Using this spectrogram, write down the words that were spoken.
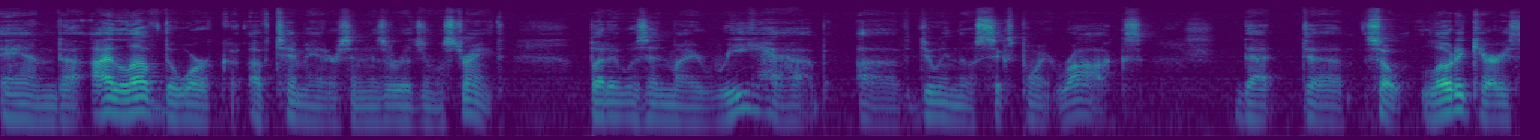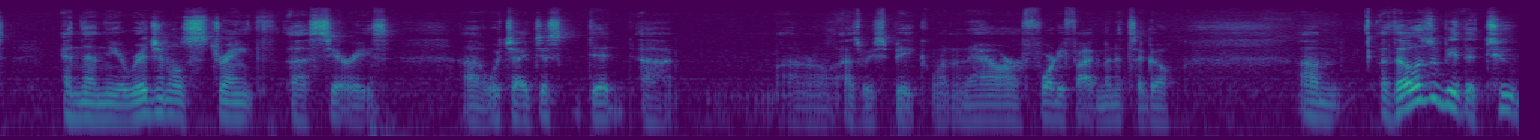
And uh, I loved the work of Tim Anderson, his original strength. But it was in my rehab of doing those six point rocks that, uh, so loaded carries, and then the original strength uh, series, uh, which I just did, uh, I don't know, as we speak, one an hour, 45 minutes ago. Um, those would be the two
